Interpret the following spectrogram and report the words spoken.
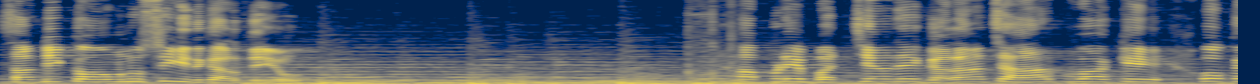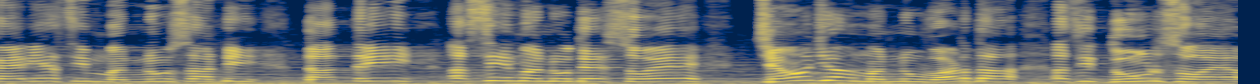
ਸਾਡੀ ਕੌਮ ਨੂੰ ਸ਼ਹੀਦ ਕਰਦੇ ਹੋ? ਆਪਣੇ ਬੱਚਿਆਂ ਦੇ ਗਲਾਂ 'ਚ ਹਾਰ ਪਵਾ ਕੇ ਉਹ ਕਹਿ ਰਹੀਆਂ ਸੀ ਮੰਨੂ ਸਾਡੀ ਦਾਤਰੀ ਅਸੀਂ ਮੰਨੂ ਦੇ ਸੋਏ ਜਿਉਂ-ਜਿਉਂ ਮੰਨੂ ਵੜਦਾ ਅਸੀਂ ਦੂਣ ਸਵਾਇਆ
